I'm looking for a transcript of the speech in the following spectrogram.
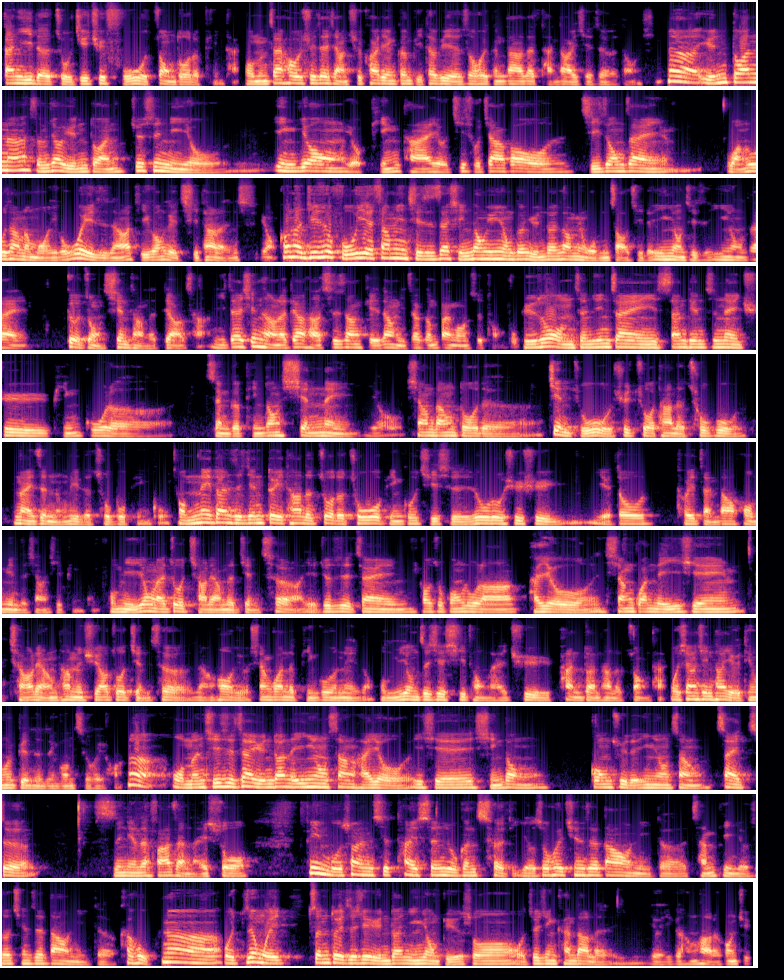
单一的主机去服务众多的平台。我们在后续在讲区块链跟比特币的时候，会跟大家再谈到一些这个东西。那云端呢？什么叫云端？就是你有。应用有平台有基础架构集中在网络上的某一个位置，然后提供给其他人使用。工程技术服务业上面，其实在行动应用跟云端上面，我们早期的应用其实应用在各种现场的调查。你在现场的调查，事实上可以让你在跟办公室同步。比如说，我们曾经在三天之内去评估了整个屏东县内有相当多的建筑物去做它的初步。耐震能力的初步评估，我们那段时间对它的做的初步评估，其实陆陆续续也都推展到后面的详细评估。我们也用来做桥梁的检测啊，也就是在高速公路啦，还有相关的一些桥梁，他们需要做检测，然后有相关的评估的内容，我们用这些系统来去判断它的状态。我相信它有一天会变成人工智慧化。那我们其实，在云端的应用上，还有一些行动。工具的应用上，在这十年的发展来说，并不算是太深入跟彻底，有时候会牵涉到你的产品，有时候牵涉到你的客户。那我认为，针对这些云端应用，比如说我最近看到了有一个很好的工具。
